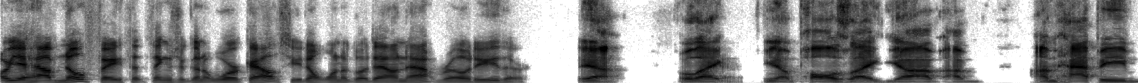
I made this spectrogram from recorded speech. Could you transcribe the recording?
Or- you have no faith that things are going to work out. So you don't want to go down that road either. Yeah. Well, like, you know, Paul's like, yeah, I- I'm I'm happy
